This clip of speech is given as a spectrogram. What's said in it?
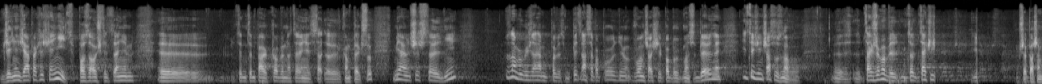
gdzie nie działa praktycznie nic, poza oświetleniem y, tym, tym parkowym na terenie y, kompleksu. Mijają 3-4 dni, Znowu godzina powiedzmy 15 po południu, włącza się pobór mocy biernej i tydzień czasu znowu. Y, Także mówię, to taki, przepraszam,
